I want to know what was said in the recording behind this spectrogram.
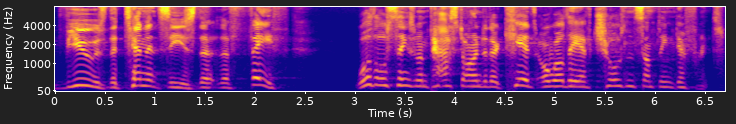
views, the tendencies, the, the faith? Will those things have been passed on to their kids or will they have chosen something different?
